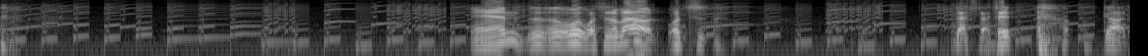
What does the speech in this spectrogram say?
and? Uh, what's it about? What's... That's, that's it? God.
